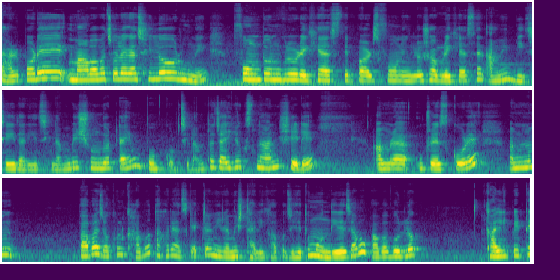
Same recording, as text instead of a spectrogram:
তারপরে মা বাবা চলে গেছিল রুমে ফোন টোনগুলো রেখে আসতে পার্স ফোন এগুলো সব রেখে আসতে। আর আমি বিচেই দাঁড়িয়েছিলাম বেশ সুন্দর টাইম ভোগ করছিলাম। তো যাই হোক, স্নান সেরে আমরা ড্রেস করে আমি বললাম, বাবা, যখন খাব তাহলে আজকে একটা নিরামিষ থালি খাব। যেহেতু মন্দিরে যাব, বাবা বলল, খালি পেটে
